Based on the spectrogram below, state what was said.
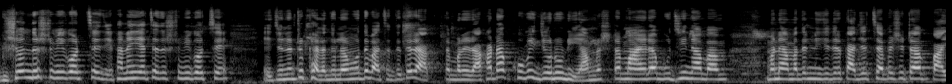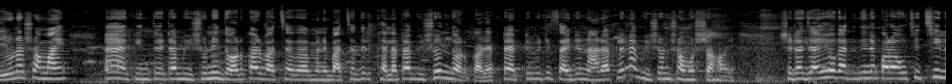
ভীষণ দুষ্টুমি করছে, যেখানেই যাচ্ছে দুষ্টুমি করছে। এই জন্য একটু খেলাধুলার মধ্যে বাচ্চাদেরকে রাখতে মানে রাখাটা খুবই জরুরি। আমরা সেটা মায়েরা বুঝি না বা মানে আমাদের নিজেদের কাজের চাপে সেটা পাইও না সময়। হ্যাঁ কিন্তু এটা ভীষণই দরকার বাচ্চা মানে বাচ্চাদের খেলাটা ভীষণ দরকার। একটা অ্যাক্টিভিটি সাইডে না রাখলে না ভীষণ সমস্যা হয়। সেটা যাই হোক, এতদিনে করা উচিত ছিল,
